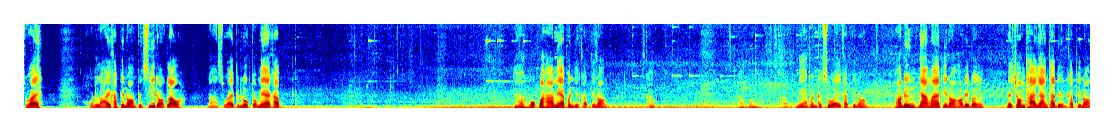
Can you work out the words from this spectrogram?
สวยขนหลายครับพี่น้องเป็นสีดอกเหล้าหน้าสวยเป็นลูกตัวแม่ครับ ดี๋ยวหกมาหาแม่เพิ่นอีกครับ พี่น้องครับ ครับเบิ่งครับแม่เพิ่นก็สวยครับ พี่น้องเอาดึงย่างมาให้พี่น้องเฮาได้เบิ่งได้ชมทายย่างท่าเดินครับ พี่น้อง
